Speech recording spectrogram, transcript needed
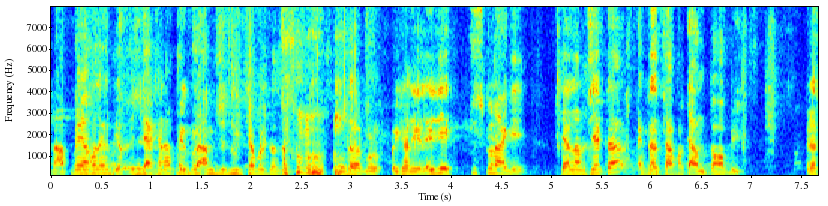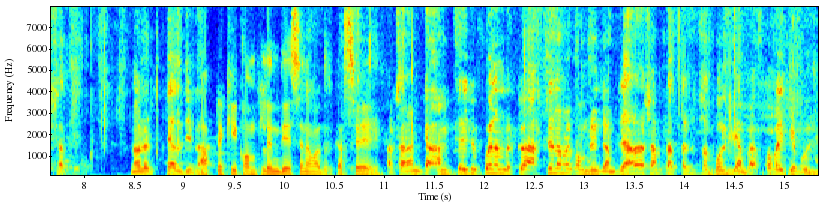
আপনি এখন দেখেন আপনি এগুলো আমি যদি মিথ্যা বলি পারব ওইখানে গেলে। এই যে কিছুক্ষণ আগে তেল আনছে একটা চাপাতে আনতে হবে এটার সাথে। নাহলে তেল দিবে আপনি কি কমপ্লেন দিয়েছেন আমাদের কাছে? স্যার আমি আমি তো এই যে কইলাম না কেউ আসছেন আমার কমপ্লেন দিলাম যারা সামনে তাদের তো বলি আমরা সবাইকে বলি।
